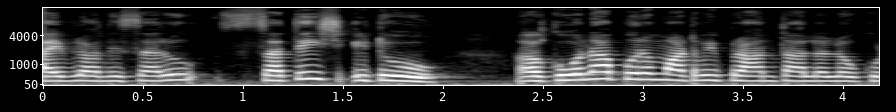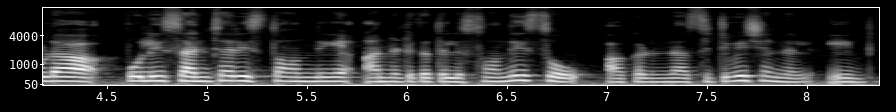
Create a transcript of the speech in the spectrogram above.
లైవ్లో అందిస్తారు. సతీష్ ఇటు కోనాపురం అటవీ ప్రాంతాలలో కూడా పోలీస్ సంచరిస్తోంది అన్నట్టుగా తెలుస్తోంది. సో అక్కడున్న సిచ్యువేషన్ ఏంటి?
